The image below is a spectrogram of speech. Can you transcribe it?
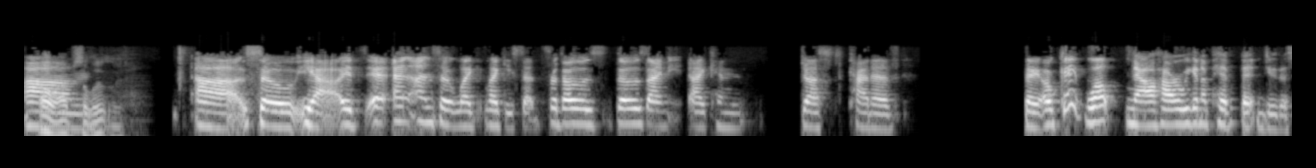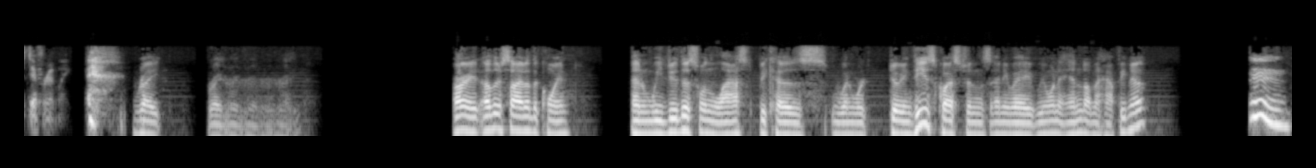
Um, oh, absolutely. uh, so yeah, it's and and so like like you said, for those those I I can just kind of say, okay, well now how are we going to pivot and do this differently? Right. Right, right, right, right, right. All right, other side of the coin. And we do this one last because when we're doing these questions anyway, we want to end on a happy note. Mm.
